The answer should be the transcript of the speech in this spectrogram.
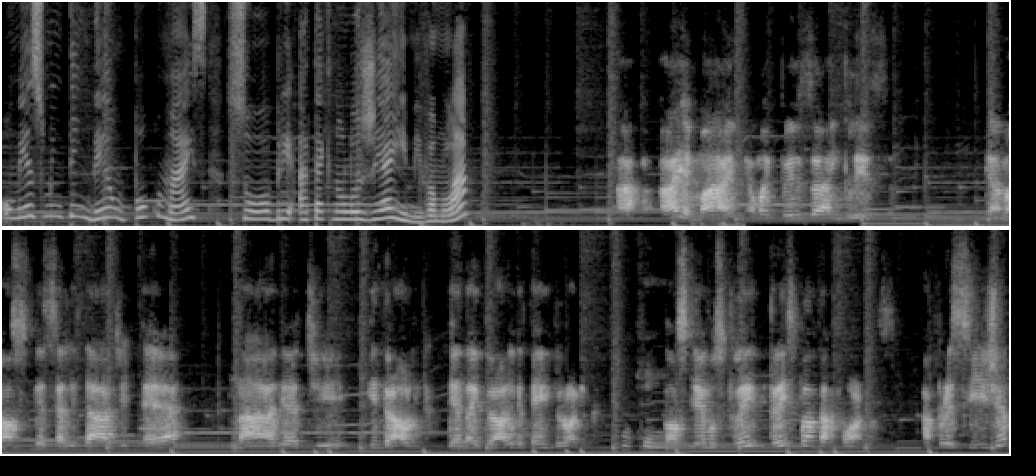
ou mesmo entender um pouco mais sobre a tecnologia IME. Vamos lá? A IMI é uma empresa inglesa e a nossa especialidade é na área de hidráulica. Dentro da hidráulica tem a hidrônica. Okay. Nós temos três plataformas. A Precision,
